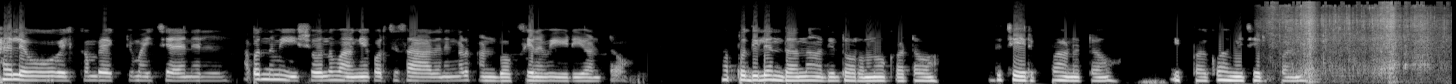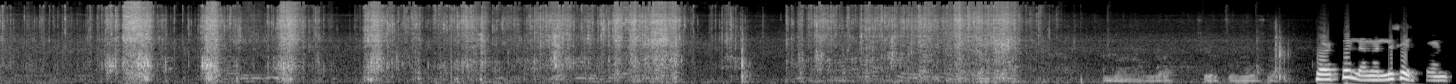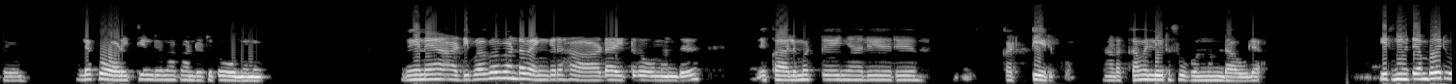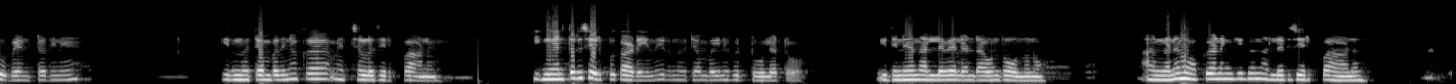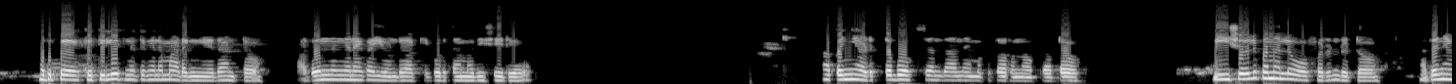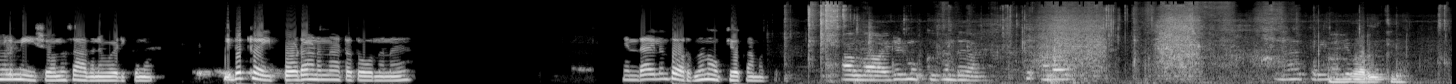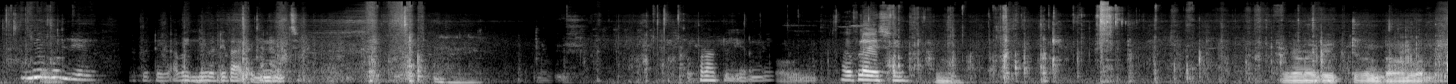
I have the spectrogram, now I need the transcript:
Hello welcome back to my channel അപ്പൊ ഇന്ന് മീഷോന്ന് വാങ്ങിയ കുറച്ച് സാധനങ്ങൾ അൺബോക്സ് ചെയ്യുന്ന വീഡിയോ ആണ് കേട്ടോ അപ്പൊ ഇതിലെന്താന്ന് ആദ്യം തുറന്നു നോക്കാട്ടോ ഇത് ചെരുപ്പാണ് കേട്ടോ ഇപ്പാക്ക് വാങ്ങിയ ചെരുപ്പാണ്. കുഴപ്പമില്ല നല്ല ചെരുപ്പാണ് കേട്ടോ നല്ല ക്വാളിറ്റി ഉണ്ട് എന്നാ കണ്ടിട്ട് തോന്നുന്നു ഇതിങ്ങനെ അടിഭാഗം കണ്ട ഭയങ്കര ഹാർഡായിട്ട് തോന്നുന്നുണ്ട് കാലുമിട്ട് കഴിഞ്ഞാൽ ഒരു കട്ടിയായിരിക്കും. നടക്കാൻ വലിയൊരു സുഖമൊന്നും ഉണ്ടാവൂല. ഇരുന്നൂറ്റമ്പത് രൂപയാണ് കേട്ടോ അതിന്. ഇരുന്നൂറ്റമ്പതിനൊക്കെ മെച്ചമുള്ള ചെരുപ്പാണ്. ഇങ്ങനത്തെ ഒരു ചെരുപ്പ് കടയിൽ നിന്ന് ഇരുന്നൂറ്റമ്പതിന് കിട്ടൂല കേട്ടോ ഇതിന് നല്ല വില ഉണ്ടാവും തോന്നുന്നു അങ്ങനെ നോക്കുകയാണെങ്കിൽ ഇത് നല്ലൊരു ചെരുപ്പാണ്. അത് പാക്കറ്റിൽ ഇരുന്നിട്ട് ഇങ്ങനെ മടങ്ങിയതാണ് കേട്ടോ അതൊന്നും ഇങ്ങനെ കൈകൊണ്ട് ആക്കി കൊടുത്താൽ മതി ശരിയാവും. അപ്പൊ ഇനി അടുത്ത ബോക്സ് എന്താന്ന് നമുക്ക് തുറന്നു നോക്കാം കേട്ടോ മീഷോയിൽ ഇപ്പൊ നല്ല ഓഫർ ഉണ്ട് കേട്ടോ അതാ ഞങ്ങൾ മീഷോന്ന് സാധനം മേടിക്കുന്നത് ഇത് ട്രൈപ്പോഡ് ആണെന്ന് കേട്ടോ തോന്നുന്നത് എന്തായാലും തുറന്ന് നോക്കി നോക്കാം നമുക്ക്. ഒരു മുക്കൊക്കെ ഉണ്ട്. ഇത്രയും വലിയ? എടുത്തിട്ട് ആ വലിയ വെട്ടി താഴെ ഇങ്ങനെ വെച്ചു. അപ്പോഴാ ക്ലിയർ അത് ഫ്ലാഷ് അതിനാണ് റേറ്റ് ഉണ്ടാന്ന് പറഞ്ഞത്.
